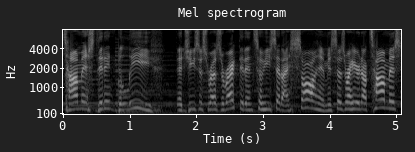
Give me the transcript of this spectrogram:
Thomas didn't believe that Jesus resurrected until he said, I saw him. It says right here, now Thomas,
